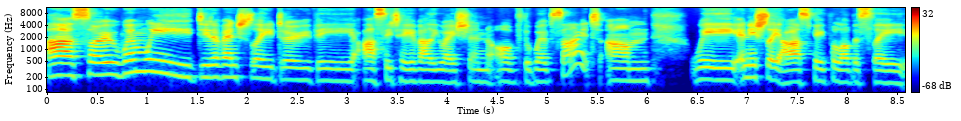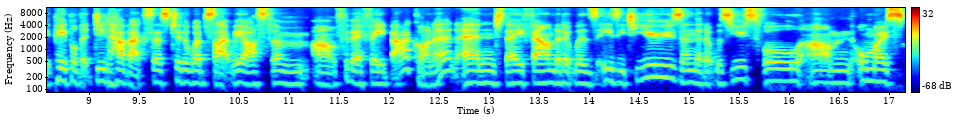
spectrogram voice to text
Uh, so when we did eventually do the RCT evaluation of the website, um, we initially asked people, obviously, people that did have access to the website, we asked them uh, for their feedback on it, and they found that it was easy to use and that it was useful. Um, almost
